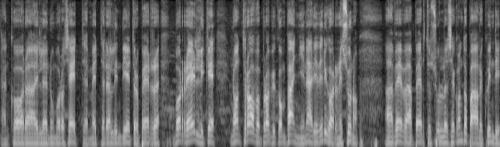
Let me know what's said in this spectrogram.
Ancora il numero 7 mettere all'indietro per Borrelli che non trova proprio compagni in area di rigore. Nessuno aveva aperto sul secondo palo e quindi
